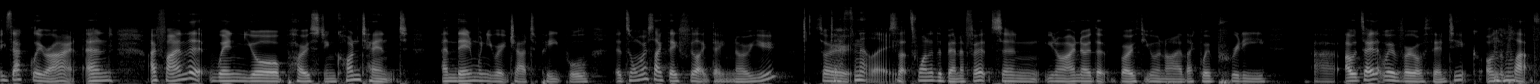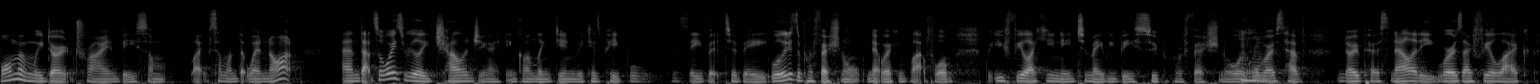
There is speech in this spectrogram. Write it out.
Exactly right. And I find that when you're posting content and then when you reach out to people, it's almost like they feel like they know you. So, Definitely. so that's one of the benefits. And, you know, I know that both you and I, like, we're pretty, uh, I would say that we're very authentic on the platform and we don't try and be some, like, someone that we're not. And that's always really challenging, I think, on LinkedIn because people perceive it to be, well, it is a professional networking platform, but you feel like you need to maybe be super professional and mm-hmm. almost have no personality. Whereas I feel like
